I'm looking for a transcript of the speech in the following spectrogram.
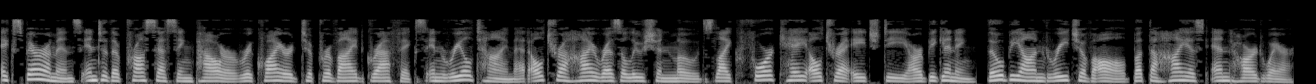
Experiments into the processing power required to provide graphics in real time at ultra-high resolution modes like 4K Ultra HD are beginning, though beyond reach of all but the highest-end hardware.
